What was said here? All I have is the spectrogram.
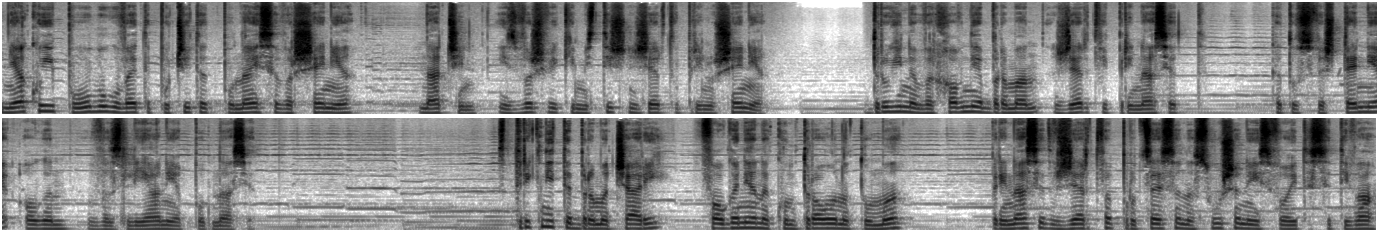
Някои полубоговете почитат по най-съвършения начин, извършвайки мистични жертвоприношения. Други на върховния браман жертви принасят, като свещения огън възлияния поднасят. Стрикните брамачари в огъня на контрола на ума принасят в жертва процеса на слушане и своите сетива,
